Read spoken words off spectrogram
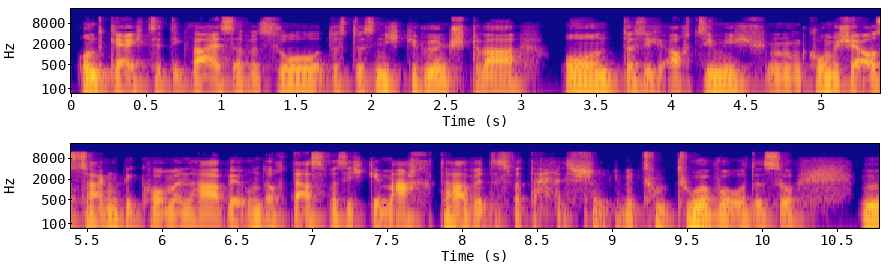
und gleichzeitig war es aber so, dass das nicht gewünscht war und dass ich auch ziemlich mh, komische Aussagen bekommen habe und auch das, was ich gemacht habe, das war damals schon eben Tom Turbo oder so, mh,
